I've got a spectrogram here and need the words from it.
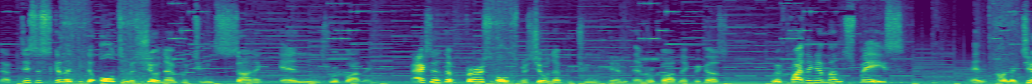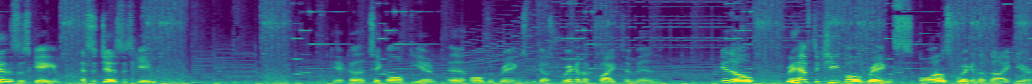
Now, this is gonna be the ultimate showdown between Sonic and Robotnik. Actually, the first ultimate showdown between him and Robotnik because we're fighting him on space and on the Genesis game. It's a Genesis game. Okay, I gotta take all the uh, all the rings because we're gonna fight him in. You know, we have to keep all rings or else we're gonna die here.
